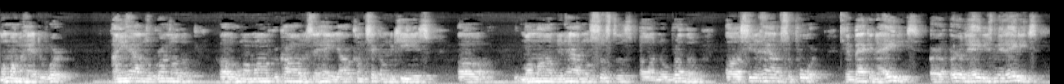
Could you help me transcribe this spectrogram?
My mama had to work. I ain't had no grandmother uh, who my mom could call and say, hey, y'all come check on the kids. Uh, my mom didn't have no sisters, uh, no brother. Uh, she didn't have the support. And back in the 80s, or early 80s, mid 80s,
